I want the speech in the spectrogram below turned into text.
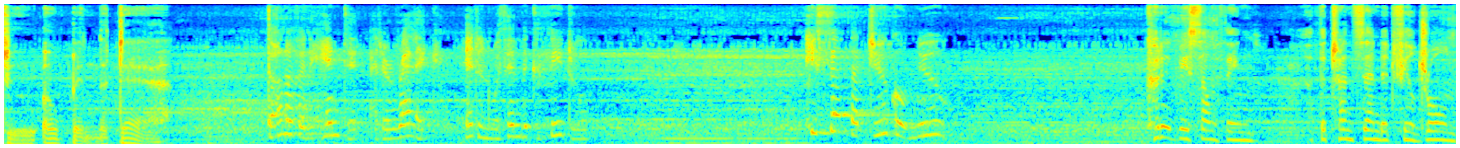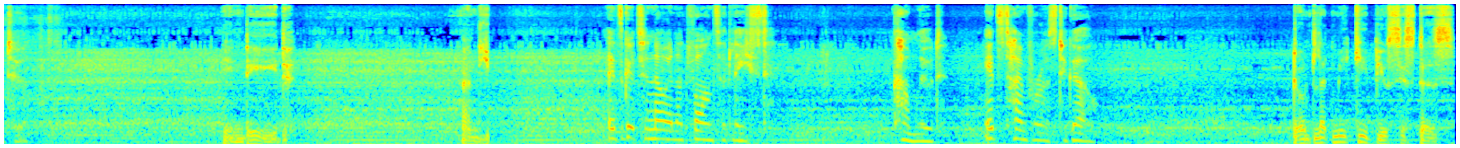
to open the Tear. Donovan hinted at a relic hidden within the cathedral. He said that Dougal knew. Could it be something that the Transcended feel drawn to? Indeed. And you... It's good to know in advance, at least. Come, Lute. It's time for us to go. Don't let me keep you, sisters.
